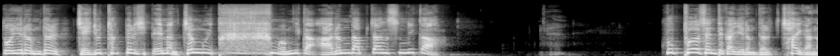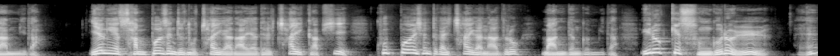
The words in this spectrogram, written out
또 여러분들 제주특별시 빼면 전국이 다 뭡니까? 아름답지 않습니까? 9%가 여러분들 차이가 납니다. 0에 3% 정도 차이가 나야 될 차이값이 9%까지 차이가 나도록 만든 겁니다. 이렇게 선거를 예?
